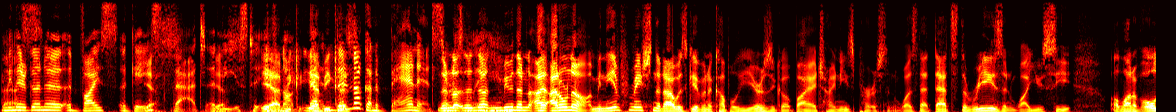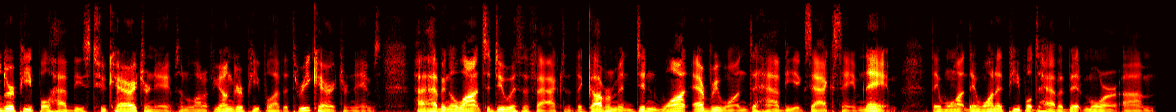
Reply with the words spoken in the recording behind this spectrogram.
I mean, they're going to advise against Yes. that at Yes. least. if Yeah, not bec- yeah, because- they're not going to ban it. They're not, they're not, maybe they're not- I, I don't know. I mean, the information that I was given a couple of years ago by a Chinese person was that that's the reason why you see a lot of older people have these two character names and a lot of younger people have the three character names, ha- having a lot to do with the fact that the government didn't want everyone to have the exact same name. They want they wanted people to have a bit more um,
